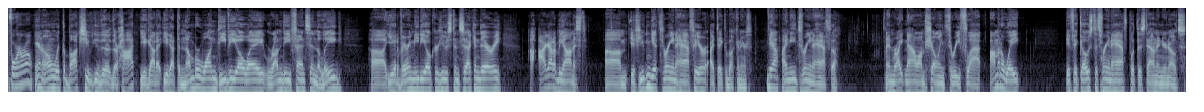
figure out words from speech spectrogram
four in a row. You know, with the Bucs, you, you- they're, they're hot. You got a, you got the number one DVOA run defense in the league. Uh, you got a very mediocre Houston secondary. I, I got to be honest. Um, if you can get three and a half here, I take the Buccaneers. Yeah. I need three and a half though, and right now I'm showing three flat. I'm gonna wait. If it goes to three and a half, put this down in your notes.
